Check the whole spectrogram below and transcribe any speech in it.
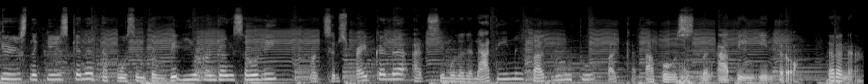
curious na curious ka na, tapusin tong video hanggang sa huli, mag-subscribe ka na at simulan na natin ang pagluluto pagkatapos ng ating intro. Tara na!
